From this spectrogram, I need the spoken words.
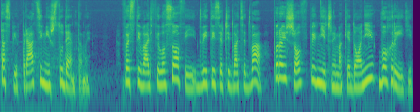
та співпраці між студентами. Фестиваль філософії 2022 пройшов в Північній Македонії в Огриді.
